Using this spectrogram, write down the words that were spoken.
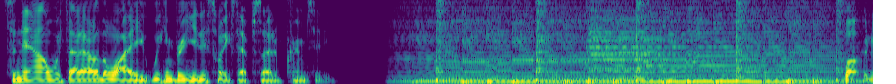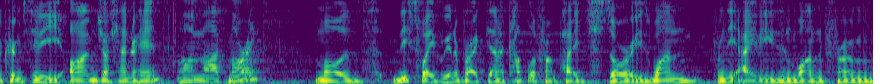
So now, with that out of the way, we can bring you this week's episode of Crim City. Welcome to Crim City. I'm Josh Hanrahan. I'm Mark Morri. Moz, this week we're going to break down a couple of front page stories, one from the 80s and one from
